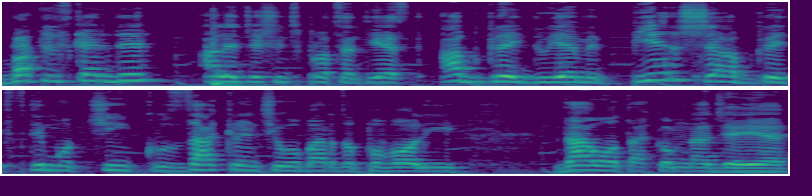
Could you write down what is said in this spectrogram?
Battlescardy, ale 10% jest. Upgrade'ujemy. Pierwszy upgrade w tym odcinku zakręciło bardzo powoli. Dało taką nadzieję,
